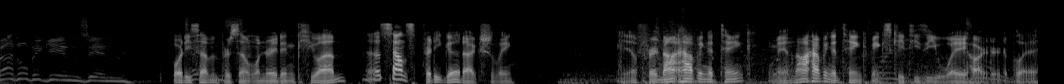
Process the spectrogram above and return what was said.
Battle begins in 47% win rate in QM. That sounds pretty good actually. Yeah, for not having a tank, man, not having a tank makes KTZ way harder to play.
